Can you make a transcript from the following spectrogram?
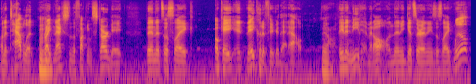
on a tablet Mm-hmm. right next to the fucking Stargate, then it's just like, okay, it, they could have figured that out. Yeah. They didn't need him at all. And then he gets there and he's just like, well,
